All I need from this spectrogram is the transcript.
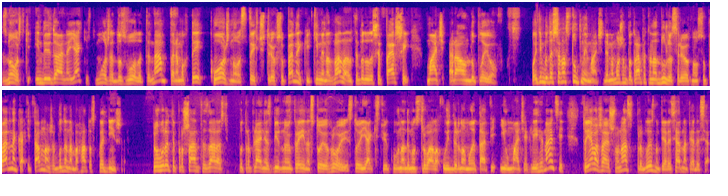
знову ж таки індивідуальна якість може дозволити нам перемогти кожного з тих чотирьох суперників, які ми назвали, але це буде лише перший матч раунду плей-офф. Потім буде ще наступний матч, де ми можемо потрапити на дуже серйозного суперника, і там нам вже буде набагато складніше. Якщо говорити про шанси зараз потрапляння збірної України з тою грою і з тою якістю, яку вона демонструвала у відбірному етапі і у матчах Ліги Націй, то я вважаю, що у нас приблизно 50 на 50.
